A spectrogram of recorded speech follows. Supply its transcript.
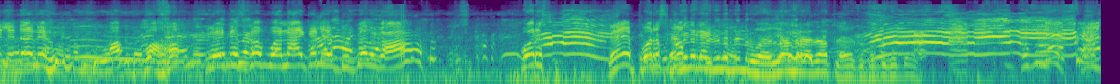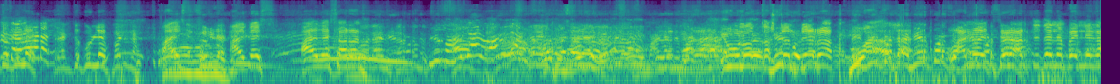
ಎಲ್ಲಿದ್ದಾನೆ ವನ ಹಾಕಿ ದುಡ್ಡಲ್ಗ ಪೋರಸ್ ಏ ಪೋರಸ್ ನಿಂದ್ರು ಇಲ್ಲಾಂದ್ರೆ ಅದೇ ಆತ್ಲೆ ಗೈಸ್ ದೊಡ್ಡ ಇವನು ಕಷ್ಟ ಬೇರೆ ಆಡ್ತಿದ್ದಾನೆ ಬೆನ್ನಿಗ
